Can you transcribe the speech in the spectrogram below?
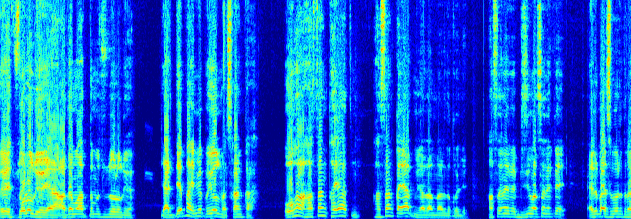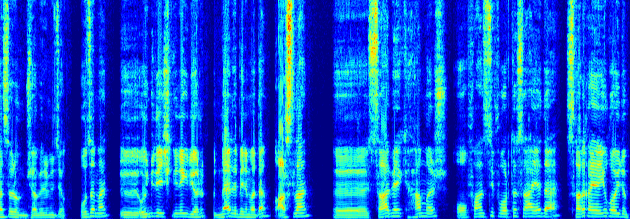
Evet zor oluyor ya. Adamı atlaması zor oluyor. Ya Depay Mepay olmaz kanka. Oha Hasan Kaya atmış. Hasan Kaya atmış adamlarda golü. Hasan Efe bizim Hasan Efe Erbay Spor'a transfer olmuş haberimiz yok. O zaman e, oyuncu değişikliğine gidiyorum. Nerede benim adam? Arslan. Ee, sağ bek Hammer. Ofansif orta sahaya da Sarıkaya'yı koydum.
